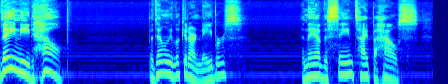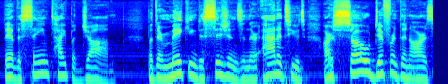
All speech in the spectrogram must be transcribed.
They need help. But then we look at our neighbors and they have the same type of house, they have the same type of job, but they're making decisions and their attitudes are so different than ours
